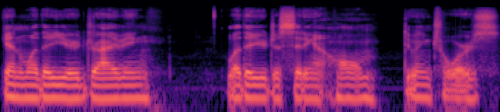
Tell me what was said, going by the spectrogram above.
Again, whether you're driving, whether you're just sitting at home doing chores,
